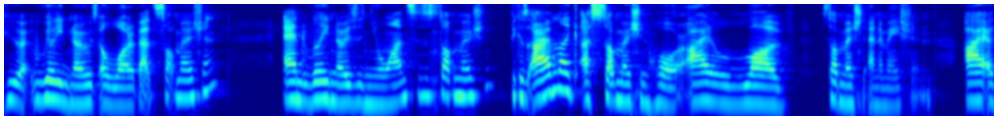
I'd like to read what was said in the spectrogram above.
who really knows a lot about stop motion and really knows the nuances of stop motion. Because I'm like a stop motion whore. I love stop motion animation. I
